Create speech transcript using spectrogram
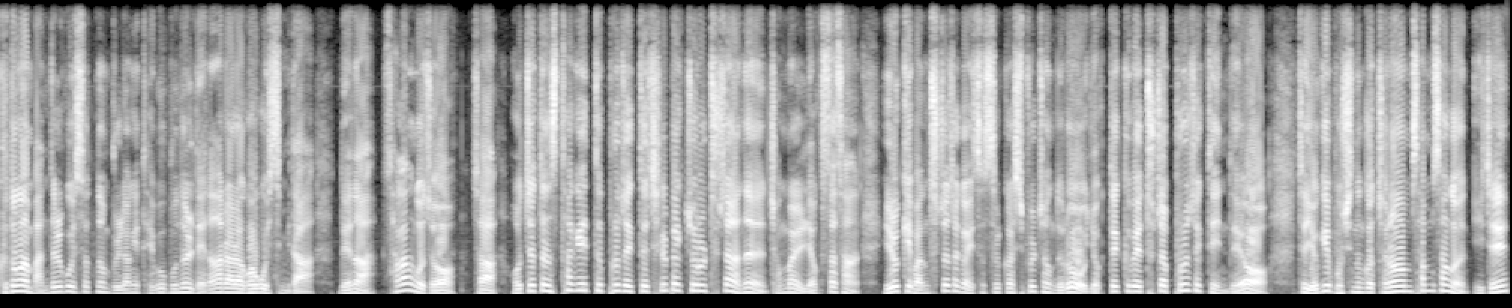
그동안 만들고 있었던 물량의 대부분을 내놔라라고 하고 있습니다. 내놔 사가는 거죠. 자, 어쨌든 스타게이트 프로젝트 700조를 투자하는 정말 역사상 이렇게 많은 투자자가 있었을까 싶을 정도로 역대급의 투자 프로젝트인데요. 자, 여기 보시는 것처럼 삼성은 이제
